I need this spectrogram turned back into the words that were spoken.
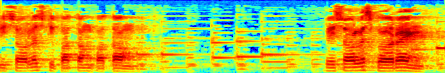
Risoles dipotong-potong. Risoles goreng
